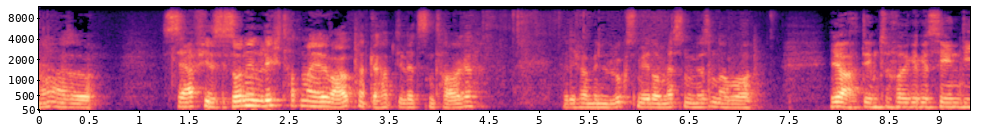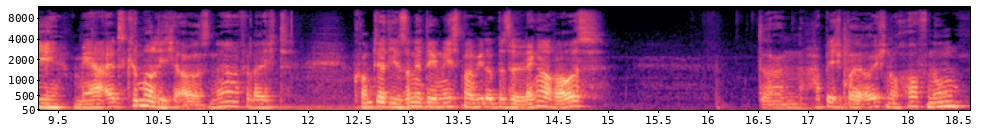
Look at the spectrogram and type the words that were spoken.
Ja, also sehr viel Sonnenlicht hat man ja überhaupt nicht gehabt die letzten Tage. Hätte ich mal mit dem Luxmeter messen müssen, aber ja, demzufolge gesehen die mehr als kümmerlich aus. Ne? Vielleicht kommt ja die Sonne demnächst mal wieder ein bisschen länger raus. Dann habe ich bei euch noch Hoffnung.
